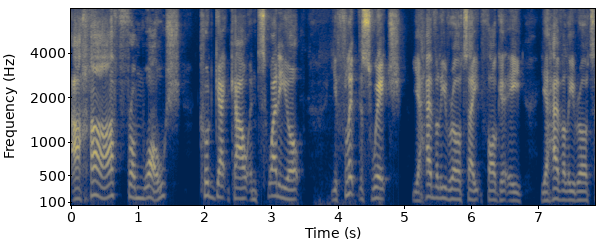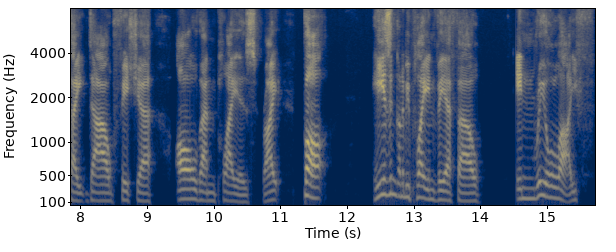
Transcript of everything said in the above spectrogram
a half from Walsh could get Carlton 20 up. You flip the switch, you heavily rotate Fogarty, you heavily rotate Dow, Fisher, all them players, right? But he isn't going to be playing VFL in real life.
